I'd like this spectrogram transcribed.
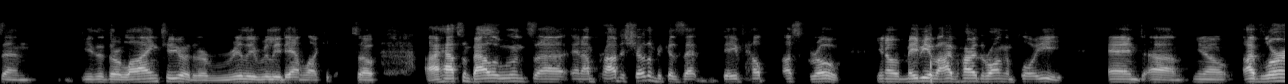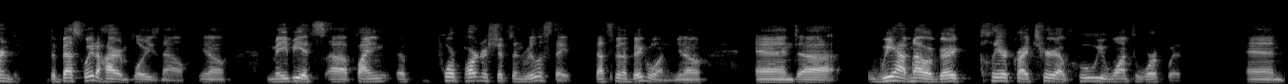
then either they're lying to you or they're really really damn lucky. So I have some battle wounds, uh, and I'm proud to share them because that they've helped us grow. You know, maybe I've hired the wrong employee, and um, you know, I've learned the best way to hire employees now. You know, maybe it's uh, finding uh, poor partnerships in real estate. That's been a big one. You know, and uh, we have now a very clear criteria of who we want to work with, and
